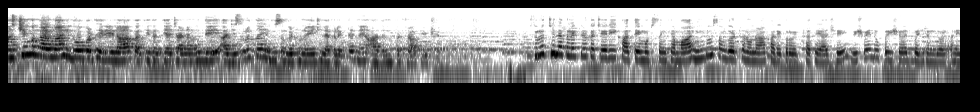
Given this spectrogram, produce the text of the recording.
પશ્ચિમ બંગાળમાં હિન્દુઓ પર થઈ રહેલા કથિત અત્યાચારના મુદ્દે આજે સુરતના હિન્દુ સંગઠનોએ જિલ્લા કલેક્ટરને આદનપત્ર આપ્યું છે. સુરત જિલ્લા કલેક્ટર કચેરી ખાતે મોટી સંખ્યામાં હિન્દુ સંગઠનોના કાર્યકરો એકઠા થયા છે. વિશ્વ હિન્દુ પરિષદ, બજરંગ દળ અને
